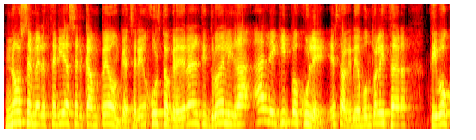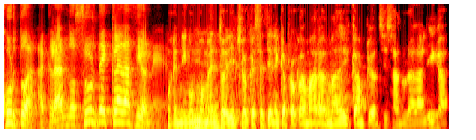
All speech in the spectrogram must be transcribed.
no se merecería ser campeón, que sería injusto que le dieran el título de liga al equipo culé. Esto ha querido puntualizar Thibaut Courtois, aclarando sus declaraciones. En ningún momento he dicho que se tiene que proclamar al Madrid campeón si se anula la liga.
